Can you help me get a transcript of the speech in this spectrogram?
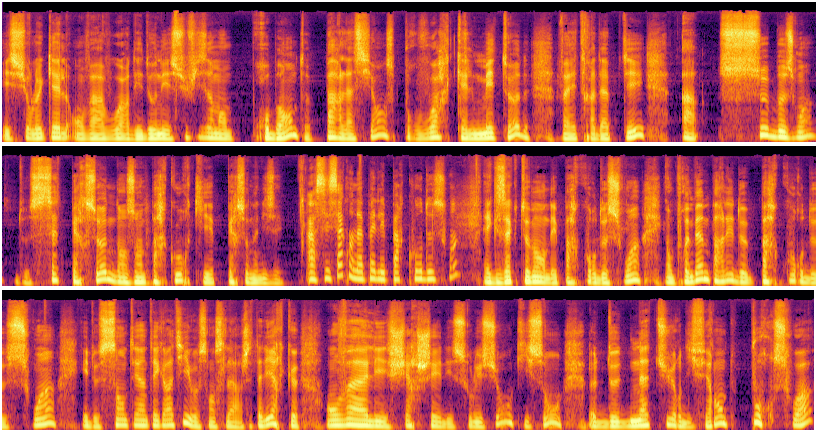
et sur lequel on va avoir des données suffisamment probante par la science pour voir quelle méthode va être adaptée à ce besoin de cette personne dans un parcours qui est personnalisé. Ah, c'est ça qu'on appelle les parcours de soins? Exactement, des parcours de soins. Et on pourrait même parler de parcours de soins et de santé intégrative au sens large. C'est-à-dire qu'on va aller chercher des solutions qui sont de nature différente pour soi,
